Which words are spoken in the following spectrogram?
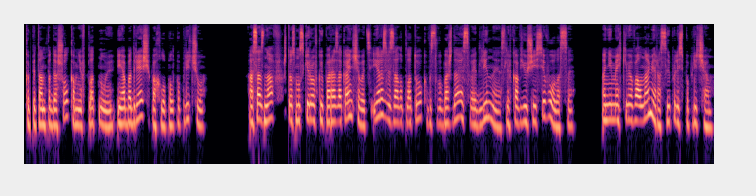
Капитан подошел ко мне вплотную и ободряюще похлопал по плечу. Осознав, что с маскировкой пора заканчивать, я развязала платок, высвобождая свои длинные, слегка вьющиеся волосы. Они мягкими волнами рассыпались по плечам.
